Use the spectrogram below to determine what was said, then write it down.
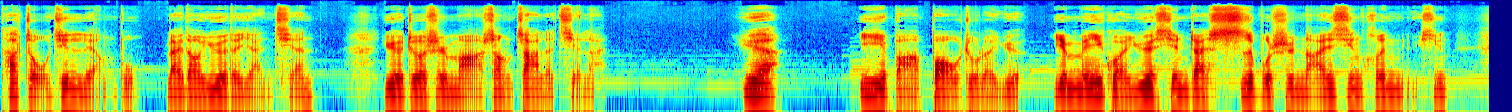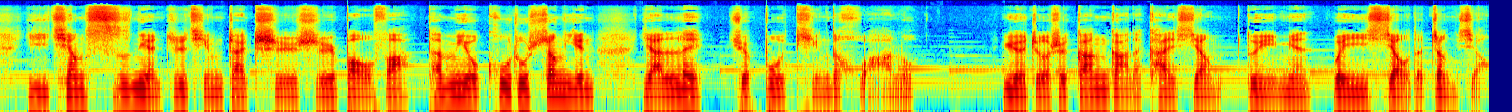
她走近两步，来到月的眼前，月则是马上站了起来。月，一把抱住了月，也没管月现在是不是男性和女性，一腔思念之情在此时爆发。她没有哭出声音，眼泪却不停的滑落。月则是尴尬的看向对面微笑的郑晓。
